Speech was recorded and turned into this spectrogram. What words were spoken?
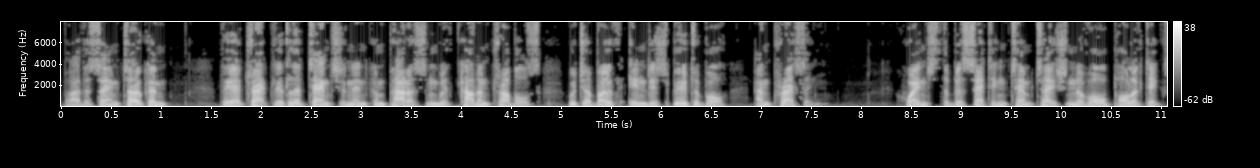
By the same token, they attract little attention in comparison with current troubles which are both indisputable and pressing. Whence the besetting temptation of all politics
